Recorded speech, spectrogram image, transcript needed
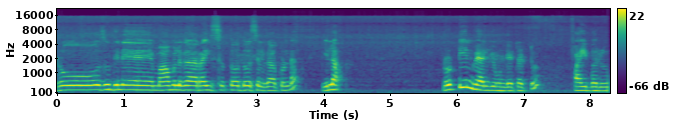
రోజు తినే మామూలుగా రైస్తో దోశలు కాకుండా ఇలా ప్రోటీన్ వాల్యూ ఉండేటట్టు ఫైబరు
